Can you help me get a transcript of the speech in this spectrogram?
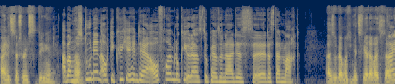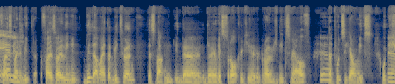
eines der schönsten Dinge. Aber musst ja? du denn auch die Küche hinterher aufräumen, Luki, oder hast du Personal, das äh, das dann macht? Also da muss ich jetzt fairerweise sagen, falls meine, Mit, falls meine, Mitarbeiter mithören, das machen in der, in der Restaurantküche, räume ich nichts mehr auf. Ja. Da putze ich auch nichts. Und ja.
